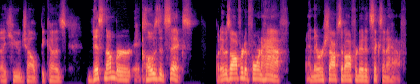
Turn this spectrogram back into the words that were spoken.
a huge help because this number it closed at six, but it was offered at four and a half, and there were shops that offered it at six and a half.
